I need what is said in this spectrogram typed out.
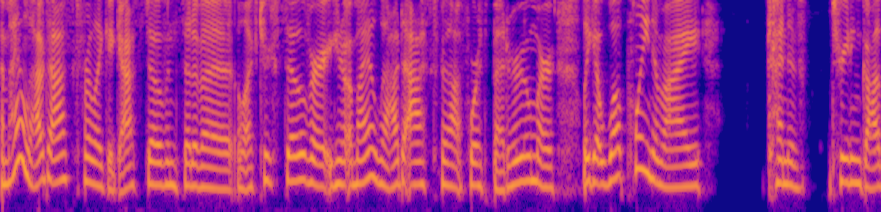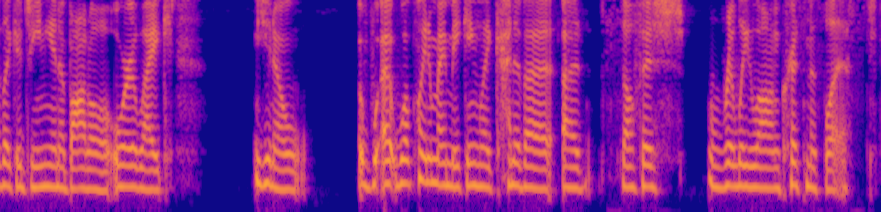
am I allowed to ask for like a gas stove instead of a electric stove, or you know, am I allowed to ask for that fourth bedroom, or like at what point am I kind of treating God like a genie in a bottle, or like you know at what point am I making like kind of a, a selfish, really long Christmas list?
